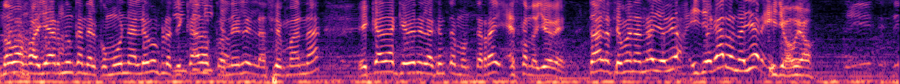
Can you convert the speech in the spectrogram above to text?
no va a fallar nunca en el comuna. Lo hemos platicado Infinito. con él en la semana. Y cada que viene la gente de Monterrey es cuando llueve. Toda la semana no llovió. Y llegaron ayer y llovió. Sí, sí, sí.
